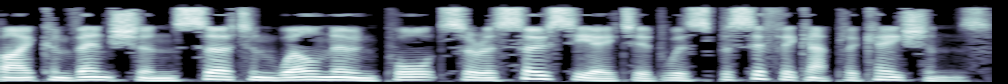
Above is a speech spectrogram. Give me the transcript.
By convention certain well-known ports are associated with specific applications.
